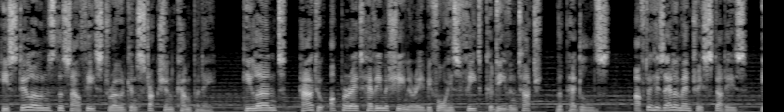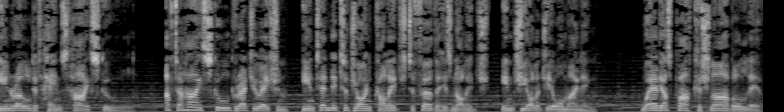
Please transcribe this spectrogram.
He still owns the Southeast Road Construction Company. He learnt how to operate heavy machinery before his feet could even touch the pedals. After his elementary studies, he enrolled at Haines High School. After high school graduation, he intended to join college to further his knowledge in geology or mining. Where does Parker Schnabel live?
